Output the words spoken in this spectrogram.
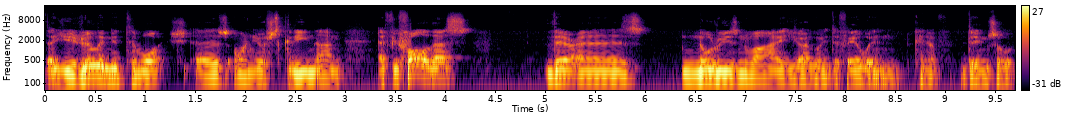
that you really need to watch is on your screen and if you follow this there is no reason why you are going to fail in kind of doing so.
